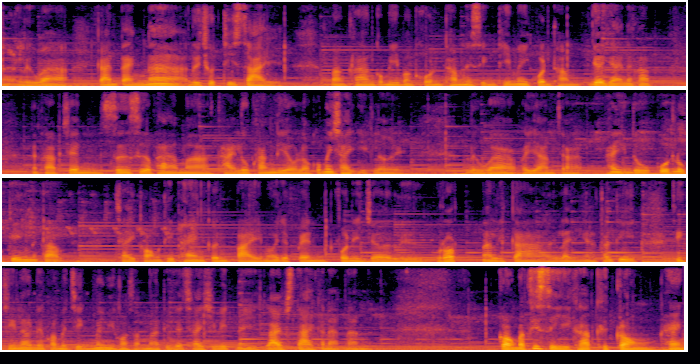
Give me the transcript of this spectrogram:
นะหรือว่าการแต่งหน้าหรือชุดที่ใส่ บางครั้งก็มีบางคนทำในสิ่งที่ไม่ควรทำเยอะแยะนะครับนะครับ เช่นซื้อเสื้อผ้ามาถ่ายรูปครั้งเดียวเราก็ไม่ใช้อีกเลย หรือว่าพยายามจะให้ดูกู๊ดลุกกิ้งนะครับ ใช้ของที่แพงเกินไป ไม่ว่าจะเป็นเฟอร์นิเจอร์หรือรถนาฬิกาหรืออะไรอย่างเงี้ยทั้งที่จริง ๆ แล้วในความเป็นจริง ไม่มีความสามารถที่จะใช้ชีวิตในไลฟ์สไตล์ขนาดนั้น กล่องแบบที่ 4 ครับ คือกล่องแห่ง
